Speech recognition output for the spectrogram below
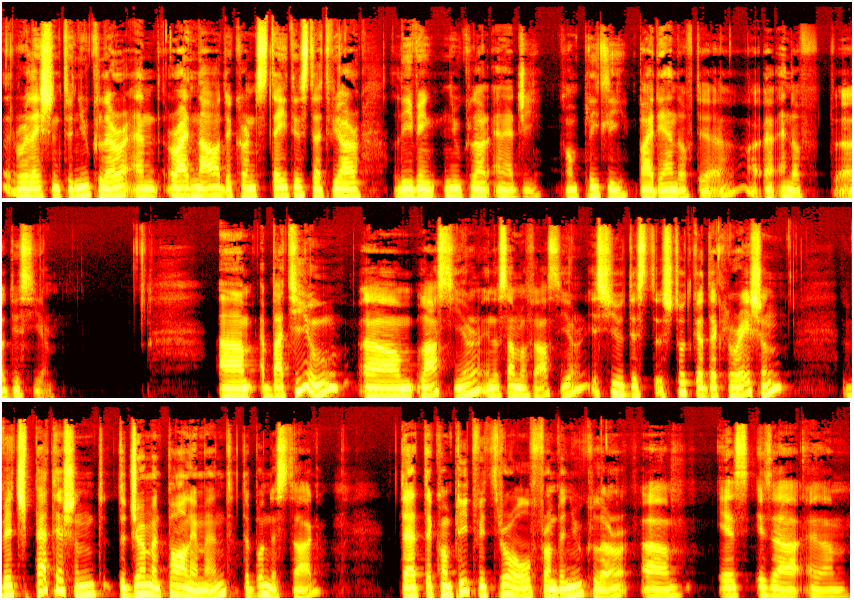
relation to nuclear, and right now the current state is that we are leaving nuclear energy completely by the end of the uh, end of uh, this year. Um, but you, um, last year, in the summer of last year, issued this Stuttgart Declaration, which petitioned the German parliament, the Bundestag, that the complete withdrawal from the nuclear um, is is a um,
